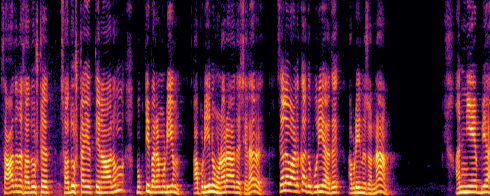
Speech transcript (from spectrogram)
சாதன சதுஷ்ட சதுஷ்டயத்தினாலும் முக்தி பெற முடியும் அப்படின்னு உணராத சிலர். சிலவாளுக்கு அது புரியாது அப்படின்னு சொன்னால் அந்நேபியா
